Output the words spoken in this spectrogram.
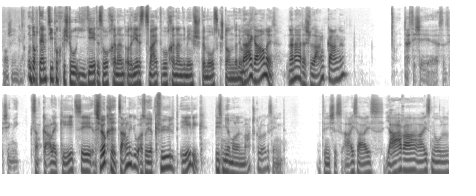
Wahrscheinlich. Und ab dem Zeitpunkt bist du jedes Wochenende oder jedes zweite Wochenende im FC Moos gestanden. Nein, gar nicht. Nein, nein, das ist lang gegangen. Das ist, eh- also das ist irgendwie St. Gallen GC. Das ist wirklich eine Zange geworden. Also ja, gefühlt ewig, bis wir mal einen Match geschaut sind. Und dann ist es 1-1, Jara 1-0,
